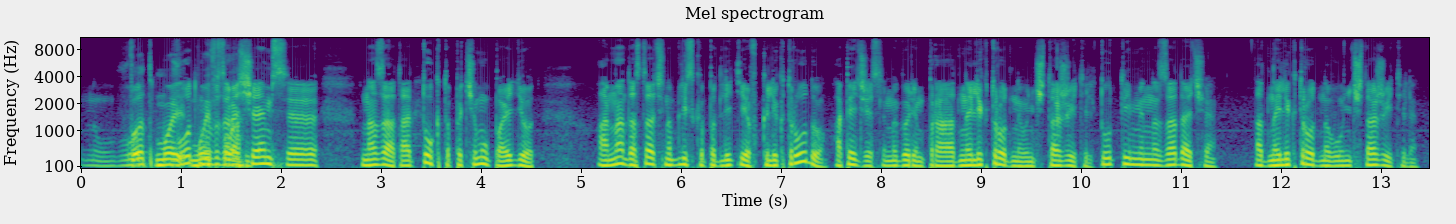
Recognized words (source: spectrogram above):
Ну, вот, вот мой, вот мой мы план. возвращаемся назад. А ток-то почему пойдет? Она достаточно близко подлетев к электроду, опять же, если мы говорим про одноэлектродный уничтожитель, тут именно задача одноэлектродного уничтожителя –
